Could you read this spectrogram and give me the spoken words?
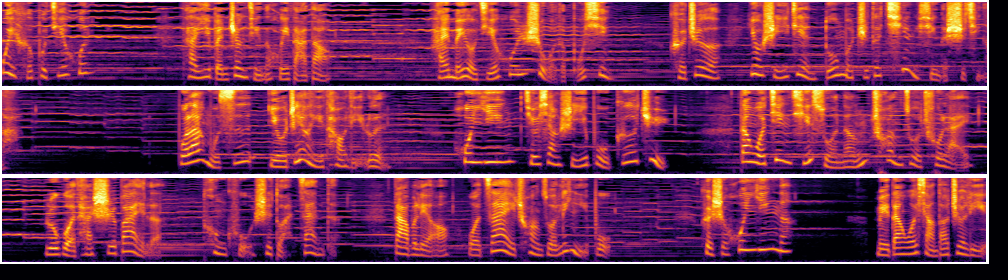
为何不结婚，他一本正经地回答道：“还没有结婚是我的不幸，可这又是一件多么值得庆幸的事情啊！”勃拉姆斯有这样一套理论：婚姻就像是一部歌剧。当我尽其所能创作出来，如果它失败了，痛苦是短暂的，大不了我再创作另一部。可是婚姻呢？每当我想到这里，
